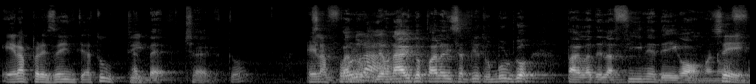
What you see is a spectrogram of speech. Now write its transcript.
era presente a tutti. Eh beh, certo. E sì, la folla... Leonardo parla di San Pietroburgo, parla della fine dei Romanov. Sì.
